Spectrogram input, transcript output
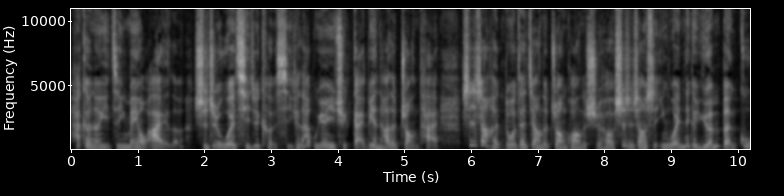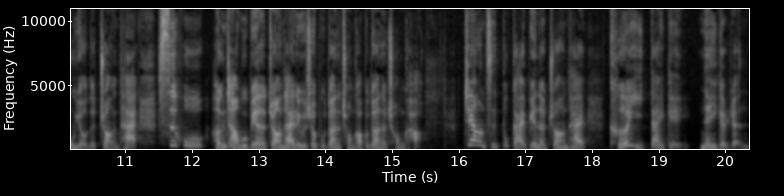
他可能已经没有爱了，食之无味，弃之可惜。可是他不愿意去改变他的状态。事实上，很多在这样的状况的时候，事实上是因为那个原本固有的状态，似乎恒常不变的状态。例如说，不断的重考，不断的重考，这样子不改变的状态，可以带给那一个人。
